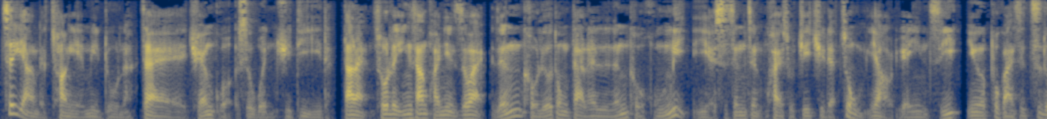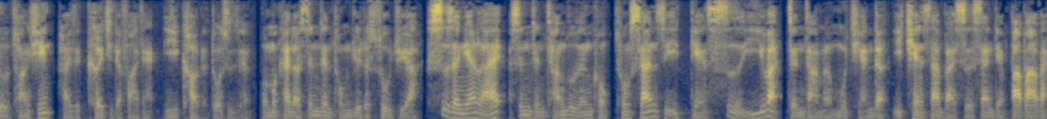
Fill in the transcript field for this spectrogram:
这样的创业密度呢，在全国是稳居第一的。当然，除了营商环境之外，人口流动带来的人口红利也是深圳快速崛起的重要原因之一。因为不管是制度创新还是科技的发展，依靠的都是人。我们看到深圳统计的数据啊，四十年来，深圳常住人口从三十一点四一万增长了目前的一千三百四十三点八八万，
